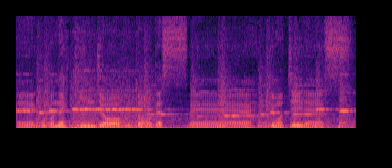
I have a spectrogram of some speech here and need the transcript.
えー、ここね金城ふ頭です、え気持ちいいです。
